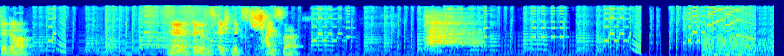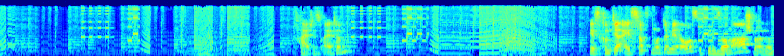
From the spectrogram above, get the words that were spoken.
Ist der da? Nee, okay, das ist echt nichts. Scheiße. Falsches Item. Jetzt kommt der Eiszapfen unter mir raus. Ich bin so am Arsch, Leute.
